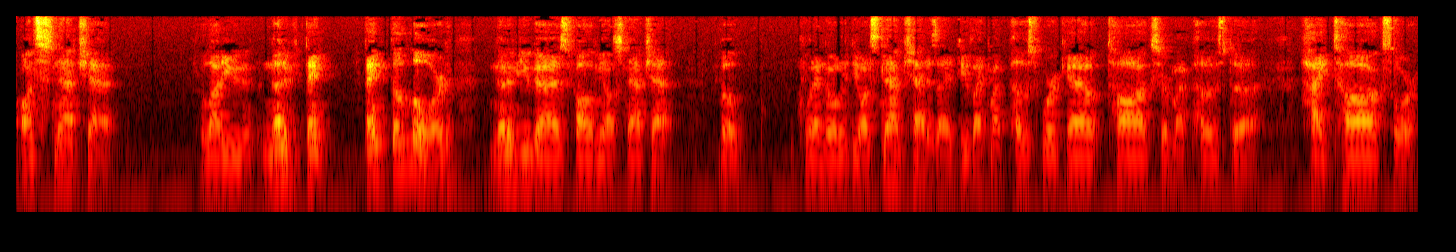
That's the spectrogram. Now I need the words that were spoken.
on Snapchat, a lot of you, none of you, thank thank the Lord, none of you guys follow me on Snapchat. But what I normally do on Snapchat is I do like my post workout talks or my post uh, hike talks or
